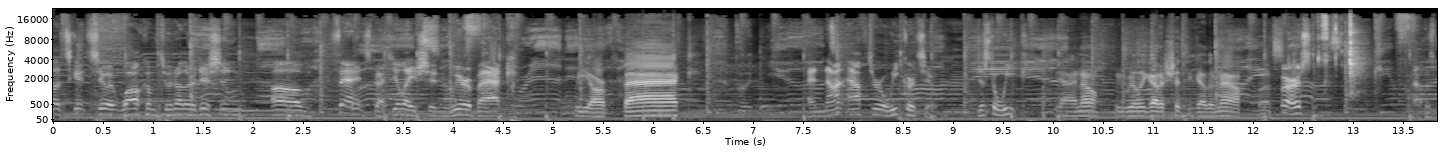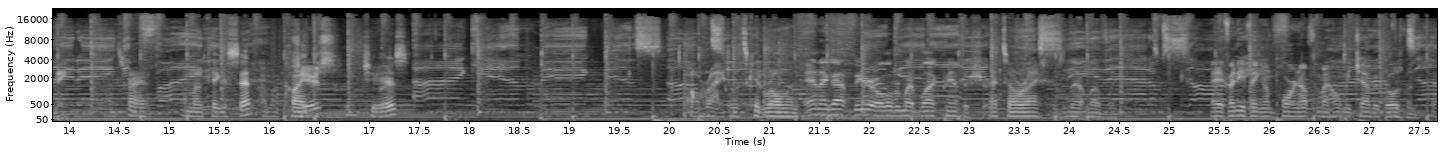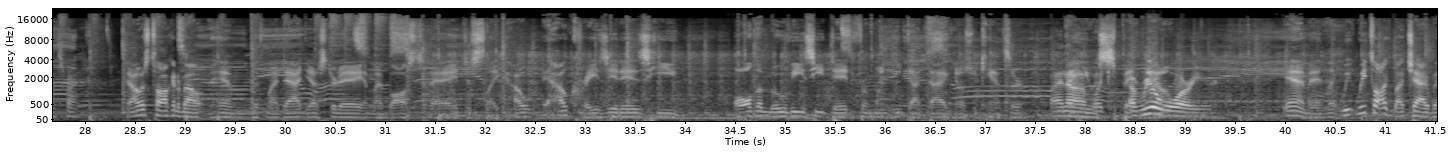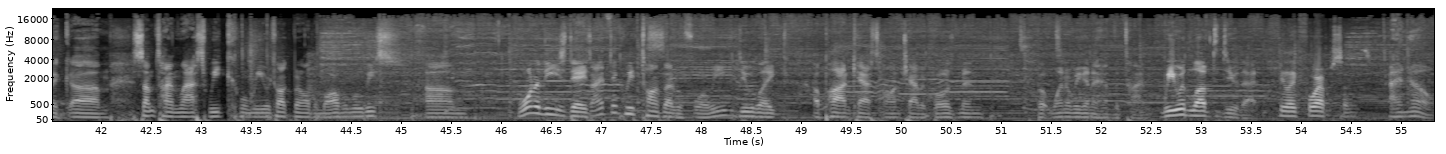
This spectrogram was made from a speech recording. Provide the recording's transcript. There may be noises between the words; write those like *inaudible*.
Let's get to it. Welcome to another edition of Fan Speculation. We're back, We are back. and not after a week or two, just a week. Yeah, I know. We really got our shit together now. But first, that was me. That's right. I'm gonna take a sip. I'm gonna clank. Cheers. Cheers. All right, let's get rolling. And I got beer all over my Black Panther shirt. That's all right. Isn't that lovely? Hey, if anything, I'm pouring out for my homie Chadwick Boseman. That's right. I was talking about him with my dad yesterday and my boss today, just like how how crazy it is. He all the movies he did from when he got diagnosed with cancer. I know. he was Like a real out. warrior. Yeah, man. Like we, we talked about Chadwick um, sometime last week when we were talking about all the Marvel movies. Um, one of these days, I think we've talked about it before. We need to do like a podcast on Chadwick Boseman, but when are we gonna have the time? We would love to do that. Be like four episodes. I know,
